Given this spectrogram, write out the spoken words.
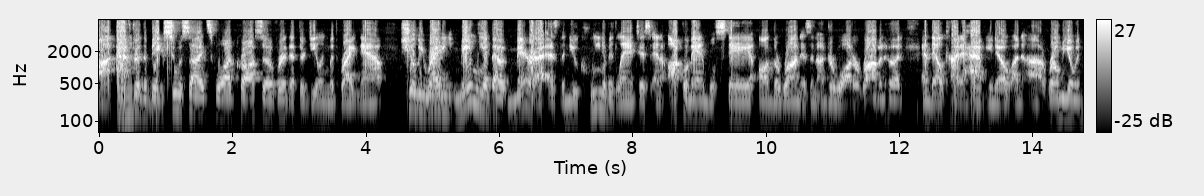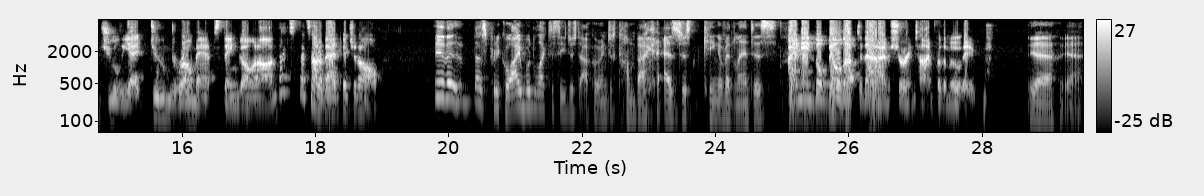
Uh, after the big Suicide Squad crossover that they're dealing with right now, she'll be writing mainly about Mera as the new Queen of Atlantis, and Aquaman will stay on the run as an underwater Robin Hood, and they'll kind of have, you know, an uh, Romeo and Juliet doomed romance thing going on. That's that's not a bad pitch at all. Yeah, that, that's pretty cool. I would like to see just Aquaman just come back as just King of Atlantis. I mean, they'll build up to that, I'm sure, in time for the movie. Yeah, yeah.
